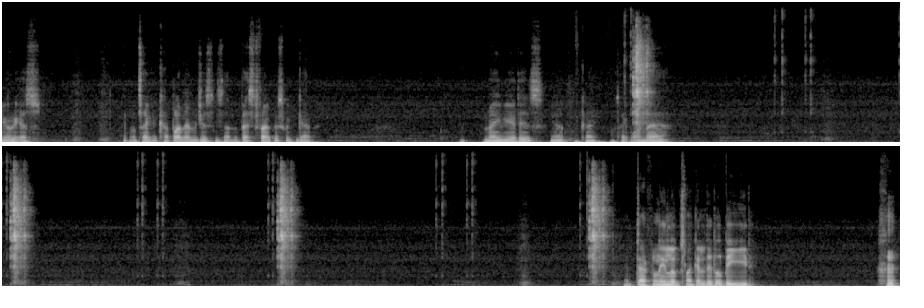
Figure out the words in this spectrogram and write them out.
Curious. We'll take a couple of images. Is that the best focus we can get? Maybe it is. Yeah, okay. I'll take one there. It definitely looks like a little bead. Let's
